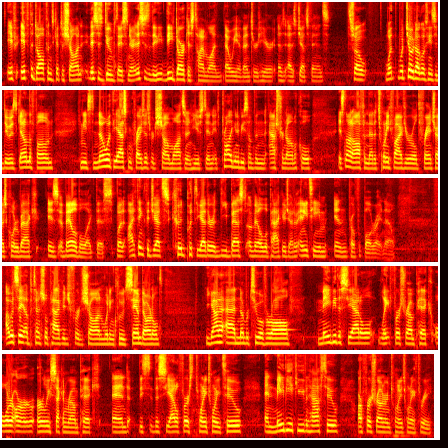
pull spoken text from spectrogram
if if the Dolphins get Deshaun, this is doomsday scenario. This is the the darkest timeline that we have entered here as, as Jets fans. So what what Joe Douglas needs to do is get on the phone. He needs to know what the asking price is for Deshaun Watson in Houston. It's probably going to be something astronomical it's not often that a 25 year old franchise quarterback is available like this, but I think the Jets could put together the best available package out of any team in pro football right now. I would say a potential package for Deshaun would include Sam Darnold. You got to add number two overall, maybe the Seattle late first round pick or our early second round pick, and the, the Seattle first in 2022, and maybe if you even have to, our first rounder in 2023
